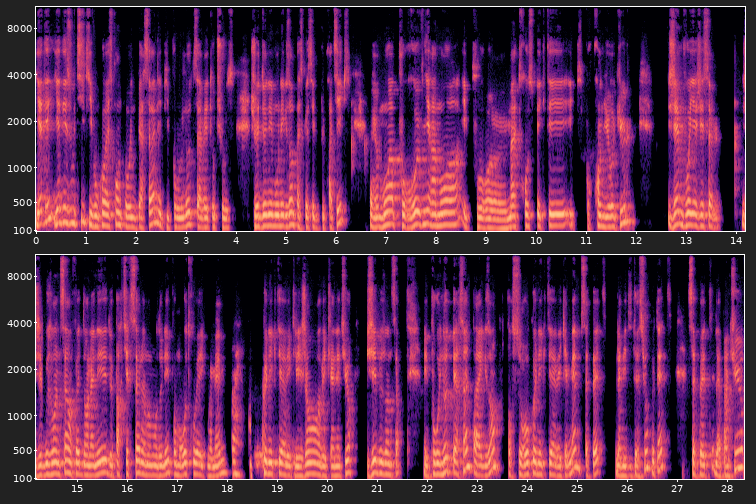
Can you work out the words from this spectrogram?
y, a des, il y a des outils qui vont correspondre pour une personne et puis pour une autre, ça va être autre chose. Je vais te donner mon exemple parce que c'est le plus pratique. Euh, moi, pour revenir à moi et pour euh, m'introspecter et pour prendre du recul, j'aime voyager seul. J'ai besoin de ça en fait dans l'année, de partir seul à un moment donné pour me retrouver avec moi-même, connecter avec les gens, avec la nature j'ai besoin de ça. Mais pour une autre personne, par exemple, pour se reconnecter avec elle-même, ça peut être la méditation peut-être, ça peut être la peinture,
